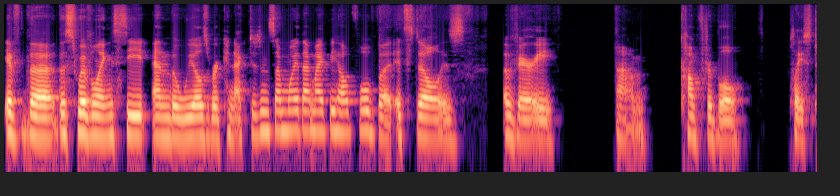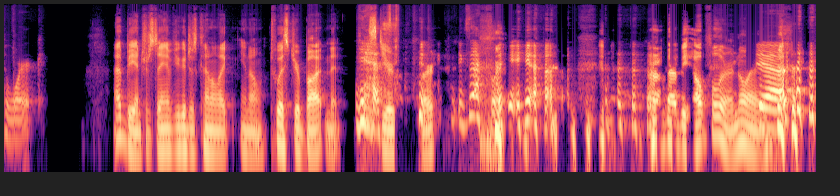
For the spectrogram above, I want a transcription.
if the the swiveling seat and the wheels were connected in some way, that might be helpful. But it still is a very um, comfortable place to work. That'd be interesting if you could just kind of like you know twist your butt and it yes. steers. exactly. Yeah. that'd be helpful or annoying. Yeah.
